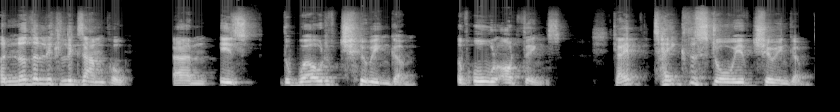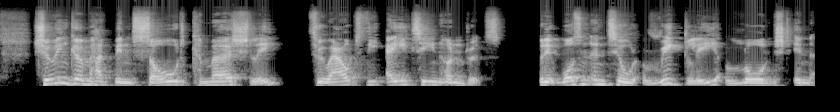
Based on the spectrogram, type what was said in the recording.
Another little example um, is the world of chewing gum, of all odd things. Okay, take the story of chewing gum. Chewing gum had been sold commercially throughout the 1800s, but it wasn't until Wrigley launched in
